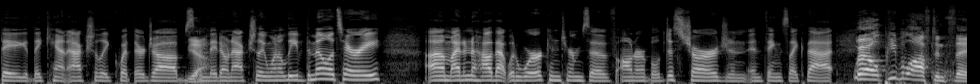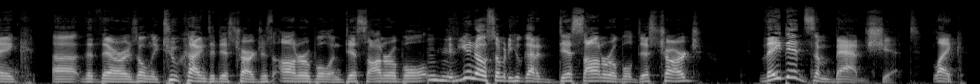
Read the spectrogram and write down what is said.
they, they can't actually quit their jobs Yeah. and they don't actually want to leave the military. Um, I don't know how that would work in terms of honorable discharge and, and things like that. Well, people often think uh, that there is only two kinds of discharges honorable and dishonorable. Mhm. If you know somebody who got a dishonorable discharge, they did some bad shit, like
